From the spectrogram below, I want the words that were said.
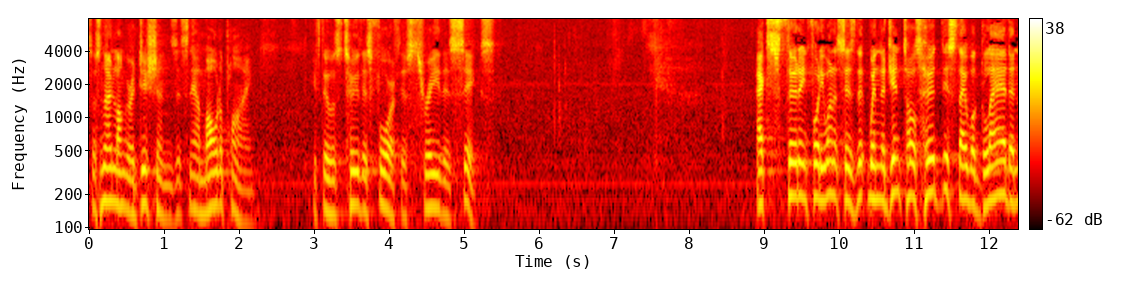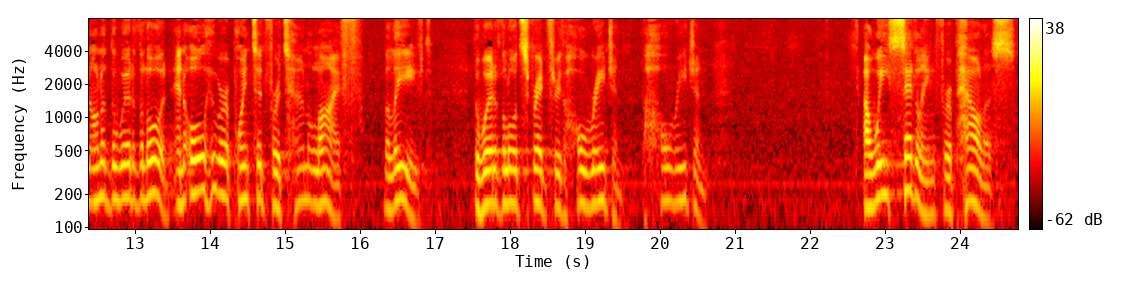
So it's no longer additions, it's now multiplying. If there was two, there's four. If there's three, there's six. Acts 13:41 it says that when the Gentiles heard this they were glad and honored the word of the Lord and all who were appointed for eternal life believed. The word of the Lord spread through the whole region, the whole region. Are we settling for a powerless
